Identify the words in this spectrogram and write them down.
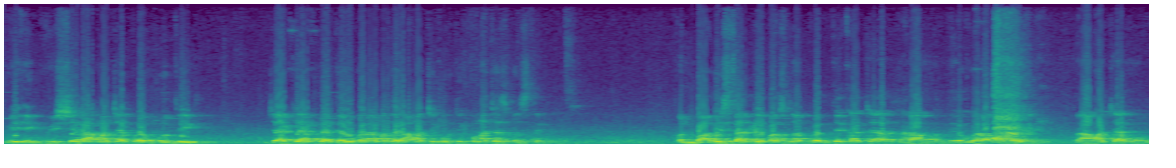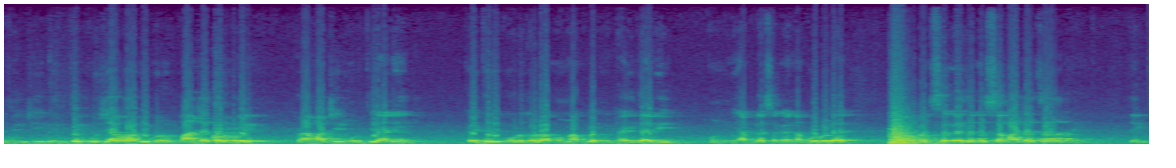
मी एकवीसशे रामाच्या प्र- मूर्ती ज्या की आपल्या देवघरामध्ये रामाची मूर्ती कोणाच्याच नसते. पण बावीस तारखेपासून प्रत्येकाच्या घरामध्ये देवघरामध्ये रामाच्या मूर्तीची नित्य पूजा व्हावी म्हणून माझ्यातर्फे रामाची मूर्ती आणि काहीतरी गोडधोडा म्हणून आपलं मिठाई द्यावी म्हणून मी आपल्या सगळ्यांना बोलवलंय. आपण सगळेजण समाजाचा एक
